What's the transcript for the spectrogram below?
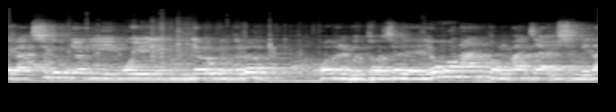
제가 지금 여기 모인 여러분들은 오늘부터 저의 영원한 동반자이십니다.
